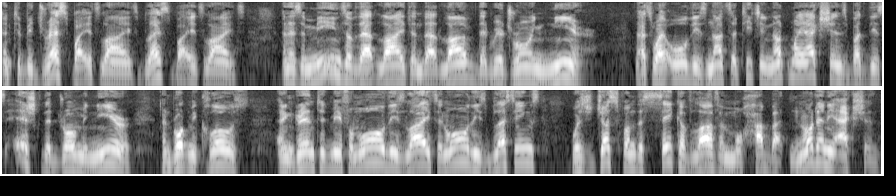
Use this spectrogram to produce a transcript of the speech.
and to be dressed by its lights, blessed by its lights and as a means of that light and that love that we're drawing near. That's why all these nuts are teaching not my actions but this ishq that drove me near and brought me close and granted me from all these lights and all these blessings was just from the sake of love and muhabbat, not any action,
